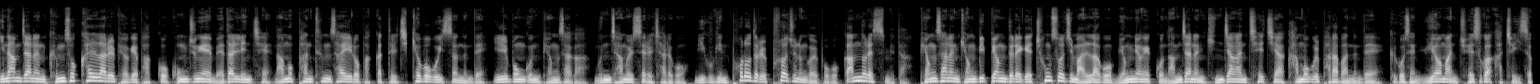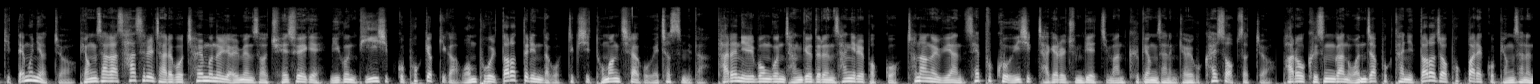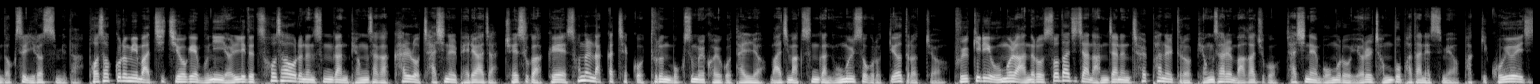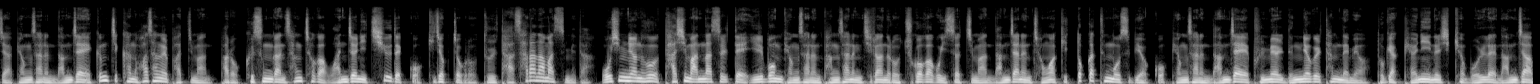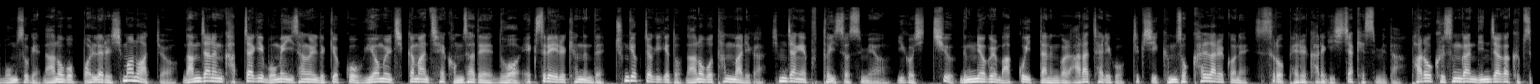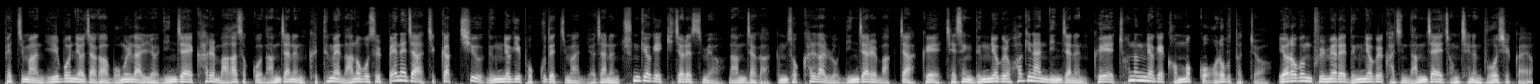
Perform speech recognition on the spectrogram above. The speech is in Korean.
이 남자는 금속 칼날을 벽에 박고 공중에 매달린 채 나무판 틈 사이로 바깥을 지켜보고 있었는데 일본군 병사가 문 자물쇠를 자르고 미국인 포로들을 풀어주는 걸 보고 깜놀했습니다. 병사는 경비병들에게 총 쏘지 말라고 명령했고 남자는 긴장한 채 지하 감옥을 바라봤는데 그곳엔 위험한 죄수가 갇혀 있었기 때문이었죠. 병사가 사슬을 자르고 철문을 열면서 죄수에게 미군 B-29 폭격기가 원폭을 떨어뜨린다고 즉시 도망치라고 외쳤습니다. 다른 일본군 장교들은 상의를 벗고 천황을 위한 세푸쿠 의식 자결을 준비했지만 그 병사는 결국 할 수 없었죠. 바로 그 순간 원자폭탄이 떨어져 폭발했고 병사는 넋을 잃었습니다. 버섯구름이 마치 지옥의 문이 열리듯 솟아오르는 순간 병사가 칼로 자신을 배려하자 죄수가 그의 손을 낚아챘고 둘은 목숨을 걸고 달려 마지막 순간 우물 속으로 뛰어들었죠. 불길이 우물 안으로 쏟아지자 남자는 철판을 들어 병사를 막아주고 자신의 몸으로 열을 전부 받아냈으며 밖이 고요해지자 병사는 남자의 끔찍한 화상을 받지만 바로 그 순간 상처가 완전히 치유됐고 기적적으로 둘 다 살아남았습니다. 50년 후 다시 만났을 때 일본 병사는 방사능 질환으로 죽어가고 있었지만 남자는 정확히 똑같은 모습이었고 병사는 남자의 불멸 능력을 탐내며 독약 변이인을 시켜 몰래 남자 몸속에 나노봇 벌레를 심어놓았죠. 남자는 갑자기 몸에 이상을 느꼈고 위험을 직감한 채 검사대에 누워 엑스레이를 켰는데 충격적이게도 나노봇 한 마리가 심장에 붙어 있었으며 이것이 치유 능력을 막고 있다는 걸 알아차리고 즉시 금속 칼날을 꺼내 스스로 배를 가르기 시작했습니다. 바로 그 순간 닌자가 급습했지만 일본 여자가 몸을 날려 닌자의 칼을 막아섰고 남자는 그 틈에 나노봇을 빼내자 즉각 치유 능력이 복구됐지만 여자는 충격에 기절했으며 남자가 금속 칼날로 닌자를 막자 그의 재생 능력을 확인한 닌자는 그의 초능력에 겁먹고 얼어붙었죠. 여러 분 불멸의 능력을 가진 남자의 정체는 무엇일까요?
